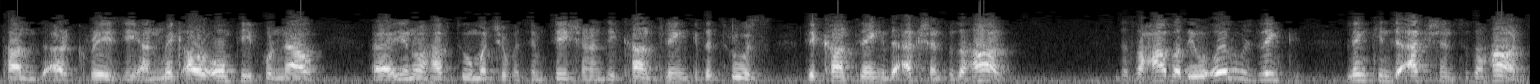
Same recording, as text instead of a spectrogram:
stunned, are crazy, and make our own people now, uh, you know, have too much of a temptation, and they can't link the truth they can't link the action to the heart. The Sahaba, they were always link, linking the action to the heart.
